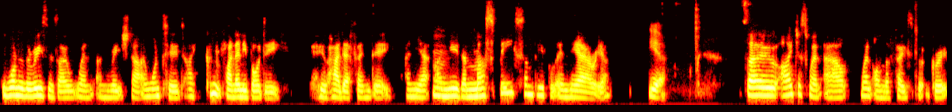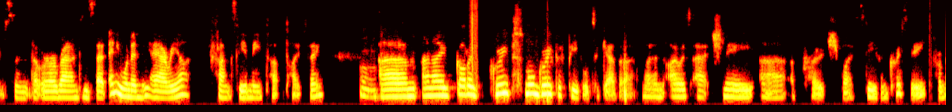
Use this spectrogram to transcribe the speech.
one of the reasons I went and reached out, I wanted, I couldn't find anybody who had FND, and yet I Mm. knew there must be some people in the area. Yeah. So I just went out, went on the Facebook groups and that were around and said, anyone in the area, fancy a meetup type thing. Mm. Um, and I got a group, small group of people together when I was actually uh, approached by Stephen Chrissy from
